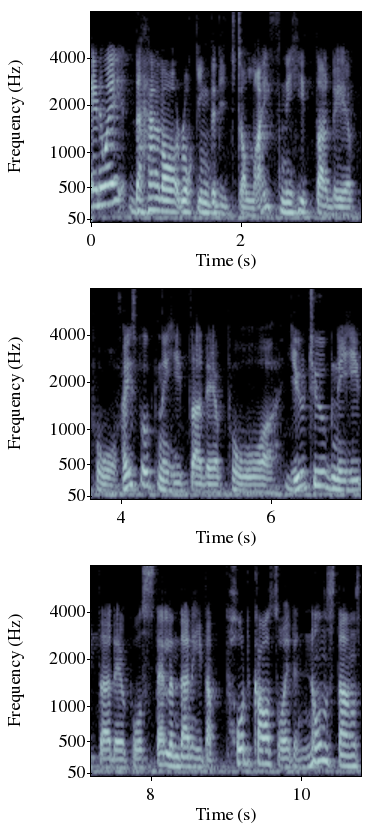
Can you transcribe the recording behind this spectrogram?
Anyway, det här var Rocking the Digital Life. Ni hittar det på Facebook, ni hittar det på Youtube, ni hittar det på ställen där ni hittar podcasts och är det någonstans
